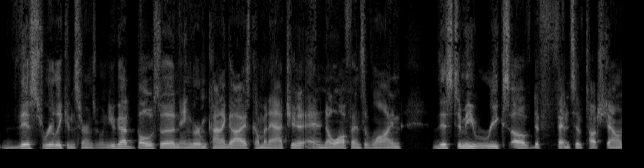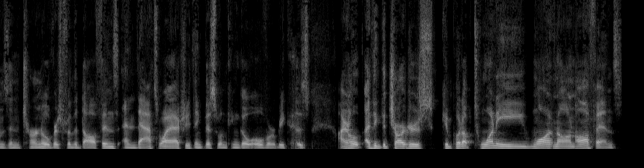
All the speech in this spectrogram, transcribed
This really concerns me. When you got Bosa and Ingram kind of guys coming at you and no offensive line, this to me reeks of defensive touchdowns and turnovers for the Dolphins. And that's why I actually think this one can go over because I don't I think the Chargers can put up 21 on offense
